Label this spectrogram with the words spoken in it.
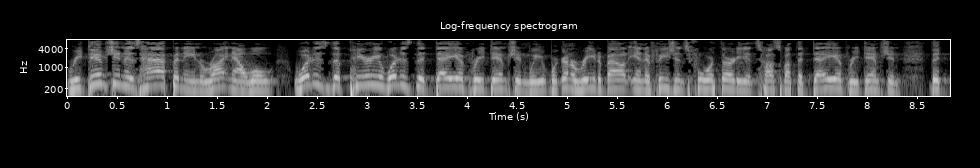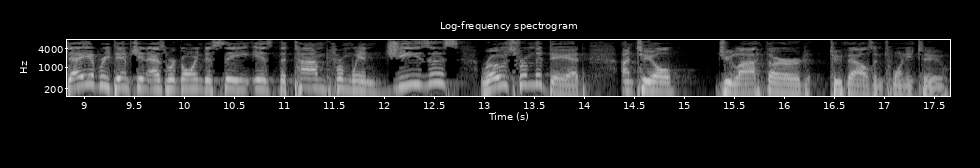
Redemption is happening right now. Well, what is the period? What is the day of redemption? We, are going to read about in Ephesians 4.30. It talks about the day of redemption. The day of redemption, as we're going to see, is the time from when Jesus rose from the dead until July 3rd, 2022.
